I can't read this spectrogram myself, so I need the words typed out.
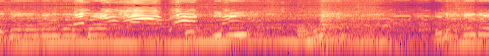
Attention, le numéro 25 de Kimi Roy. Et le 2-2-2 de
